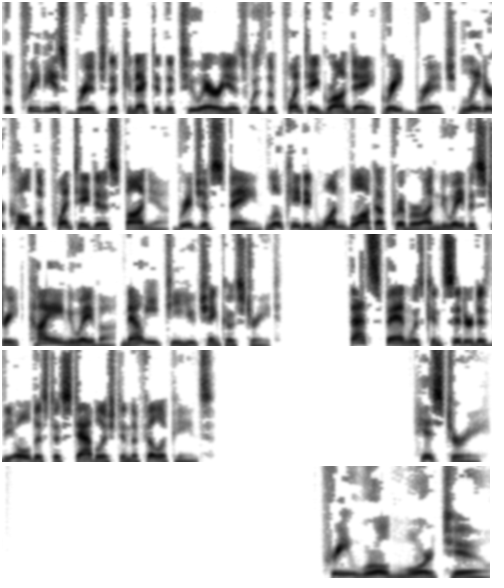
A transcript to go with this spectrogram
The previous bridge that connected the two areas was the Puente Grande Great Bridge, later called the Puente de España Bridge of Spain, located one block upriver on Nueva Street, Calle Nueva, now E. T. Yuchengco Street. That span was considered as the oldest established in the Philippines. History Pre-World War II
